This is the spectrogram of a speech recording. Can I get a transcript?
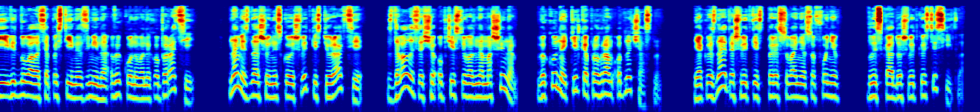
і відбувалася постійна зміна виконуваних операцій, нам із нашою низькою швидкістю реакції здавалося, що обчислювальна машина виконує кілька програм одночасно. Як ви знаєте, швидкість пересування софонів близька до швидкості світла.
